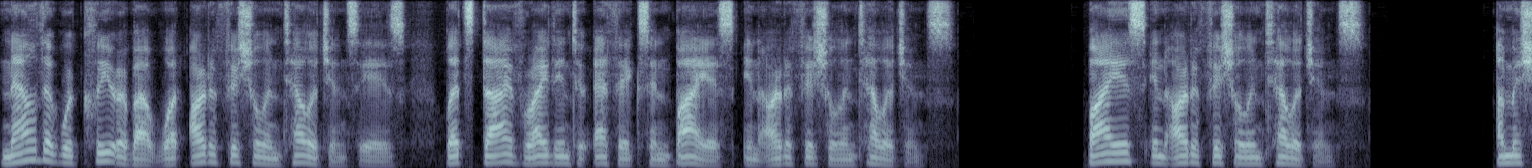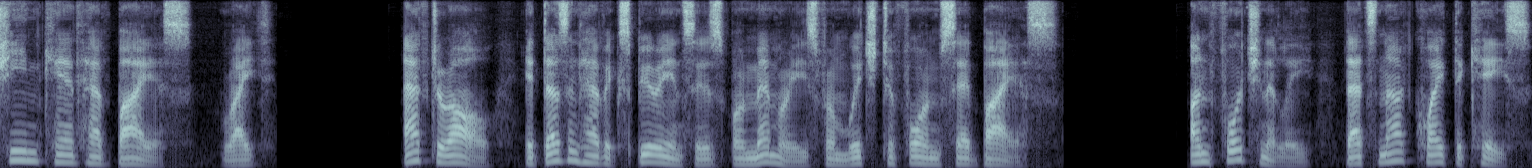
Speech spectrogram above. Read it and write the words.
Now that we're clear about what artificial intelligence is, let's dive right into ethics and bias in artificial intelligence. Bias in artificial intelligence. A machine can't have bias, right? After all, it doesn't have experiences or memories from which to form said bias. Unfortunately, that's not quite the case,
